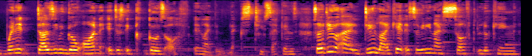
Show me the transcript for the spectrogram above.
when it does even go on it just it goes off in like the next two seconds. So I do I do like it. It's a really nice soft looking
